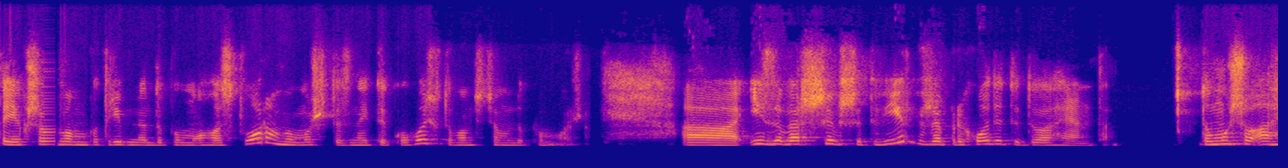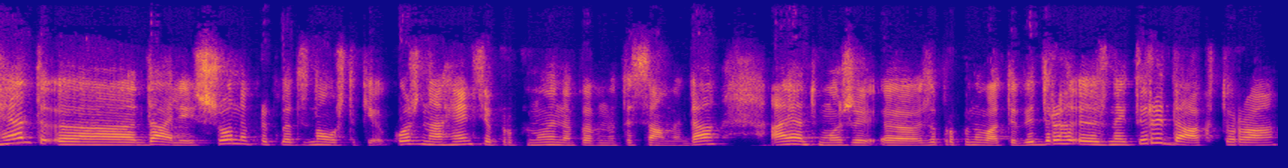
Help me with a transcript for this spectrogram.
Якщо вам потрібна допомога з твором, ви можете знайти когось, хто вам з цьому допоможе. І завершивши твір, вже приходити до агента. Тому що агент е, далі, що, наприклад, знову ж таки, кожна агенція пропонує, напевно, те саме. Да? Агент може е, запропонувати від, е, знайти редактора,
